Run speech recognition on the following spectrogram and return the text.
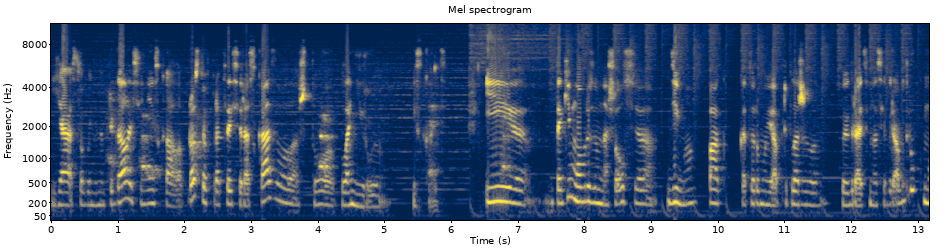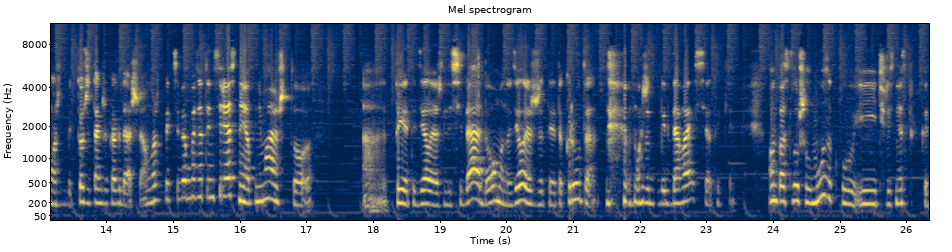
я особо не напрягалась и не искала. Просто в процессе рассказывала, что планирую искать. И таким образом нашелся Дима Пак, которому я предложила поиграть у нас игра. Вдруг, может быть, тоже так же, как Даша. А может быть, тебе будет интересно. Я понимаю, что а, ты это делаешь для себя дома, но делаешь же ты это круто. может быть, давай все-таки. Он послушал музыку и через несколько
